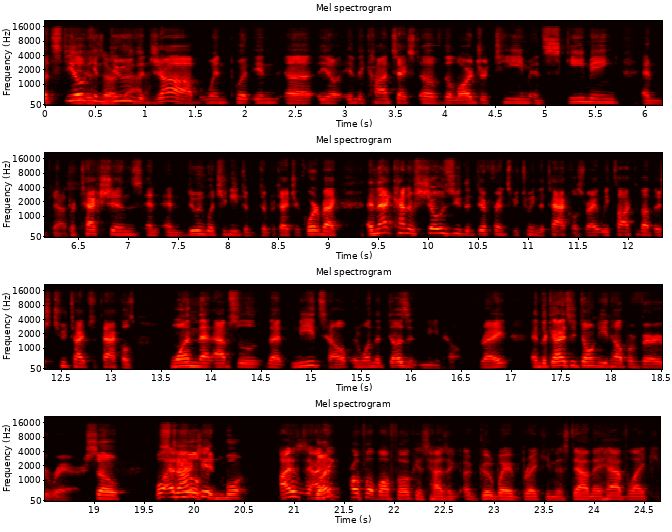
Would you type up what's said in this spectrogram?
But Steele You can do that. the job when put in, uh, you know, in the context of the larger team and scheming and Yes. protections and, and doing what you need to, to protect your quarterback. And that kind of shows you the difference between the tackles, right? We talked about there's two types of tackles: one that absolute that needs help and one that doesn't need help, right? And the guys who don't need help are very rare. So Well, and actually, can more. I, I think Pro Football Focus has a, a good way of breaking this down. They have like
